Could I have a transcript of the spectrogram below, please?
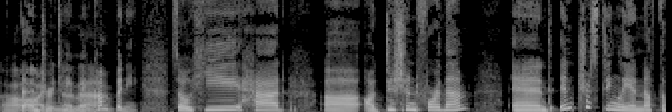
Oh, the I didn't know entertainment company. So he had uh, auditioned for them. And interestingly enough, the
